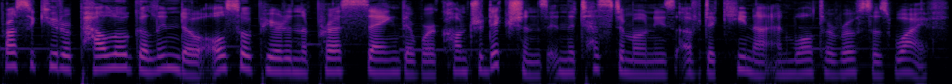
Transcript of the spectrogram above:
Prosecutor Paulo Galindo also appeared in the press saying there were contradictions in the testimonies of Dequinha and Walter Rosa's wife.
